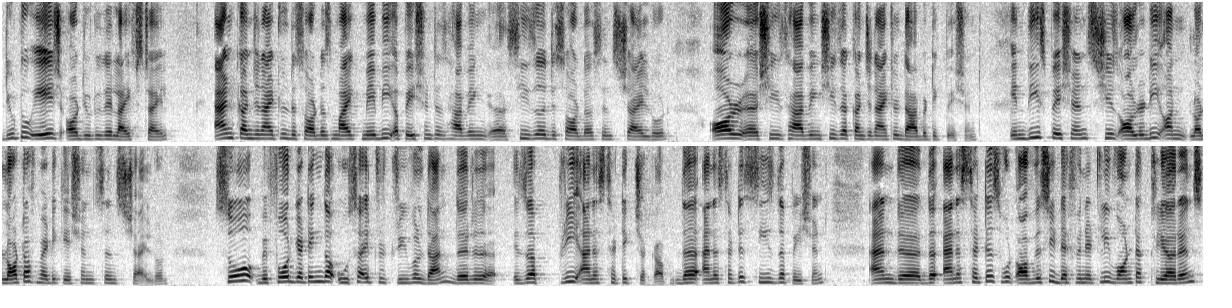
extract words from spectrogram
due to age or due to their lifestyle and congenital disorders might maybe a patient is having seizure disorder since childhood or uh, she is having she is a congenital diabetic patient in these patients she is already on a lot of medication since childhood. So, before getting the oocyte retrieval done there is a pre anesthetic checkup. The anesthetist sees the patient and uh, the anesthetist would obviously definitely want a clearance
